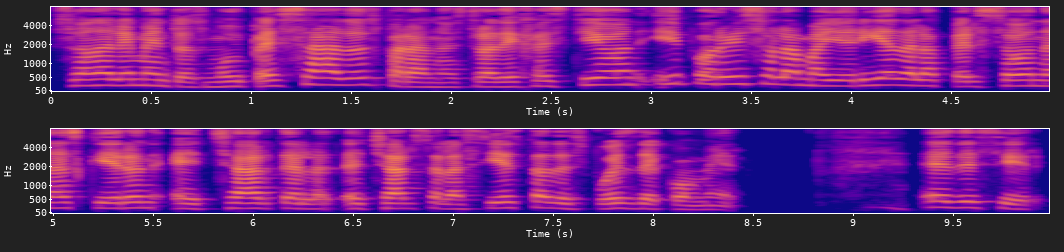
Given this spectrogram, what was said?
Son alimentos muy pesados para nuestra digestión y por eso la mayoría de las personas quieren echarse a la siesta después de comer. Es decir,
